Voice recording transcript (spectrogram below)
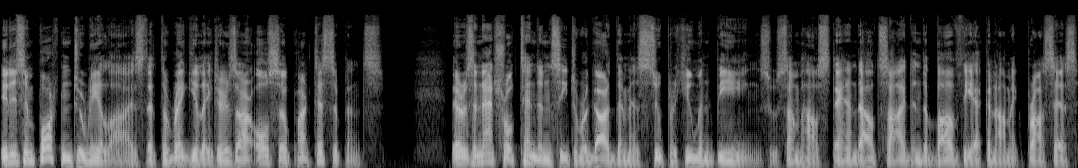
It is important to realize that the regulators are also participants. There is a natural tendency to regard them as superhuman beings who somehow stand outside and above the economic process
